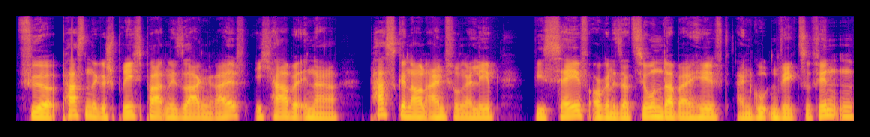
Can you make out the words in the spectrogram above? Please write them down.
für passende Gesprächspartner, die sagen, Ralf, ich habe in einer passgenauen Einführung erlebt, wie Safe Organisationen dabei hilft, einen guten Weg zu finden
